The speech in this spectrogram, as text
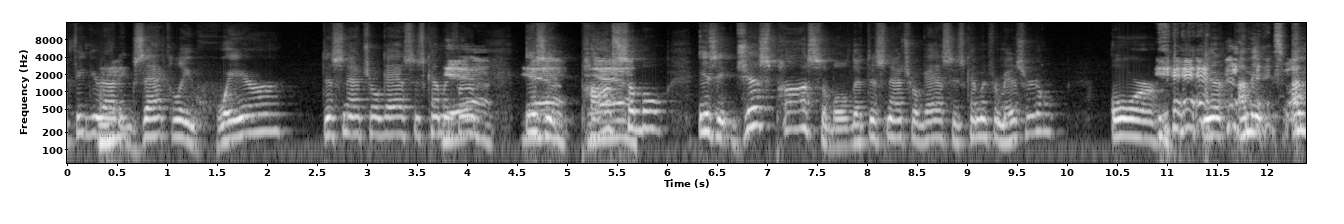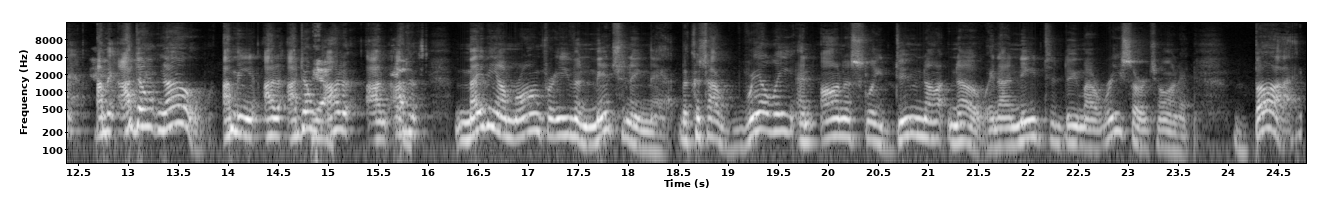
figure mm-hmm. out exactly where this natural gas is coming yeah. from. Is yeah. it possible? Yeah. Is it just possible that this natural gas is coming from Israel? Or, yeah. you know, I mean, I mean, I mean, I don't know. I mean, I, I don't, I, I, I don't, maybe I'm wrong for even mentioning that because I really and honestly do not know, and I need to do my research on it. But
